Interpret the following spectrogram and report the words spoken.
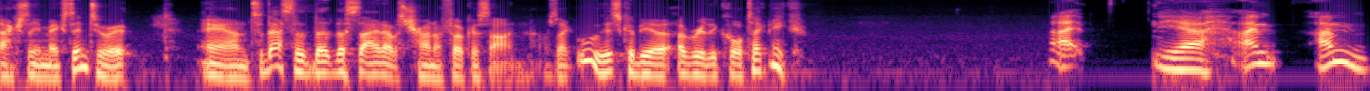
actually mixed into it and so that's the, the, the, side I was trying to focus on. I was like, ooh, this could be a, a really cool technique. I, yeah, I'm, I'm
